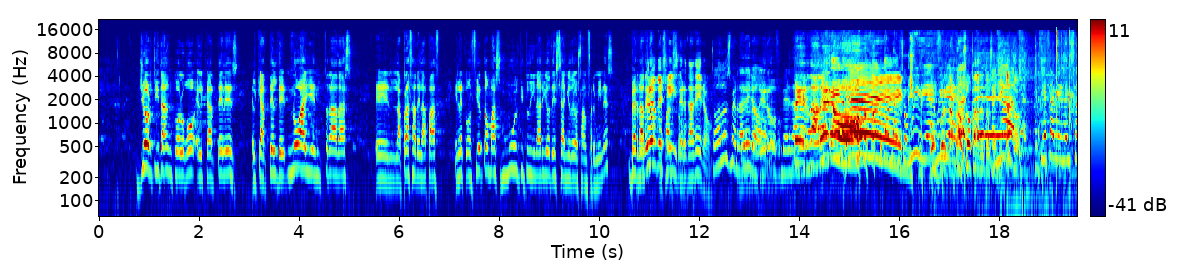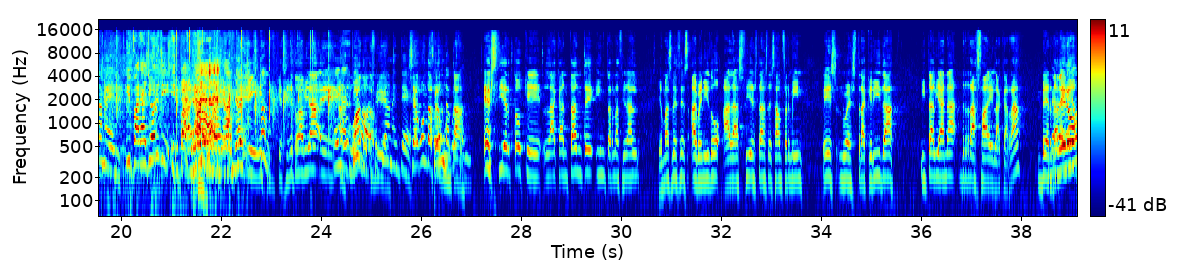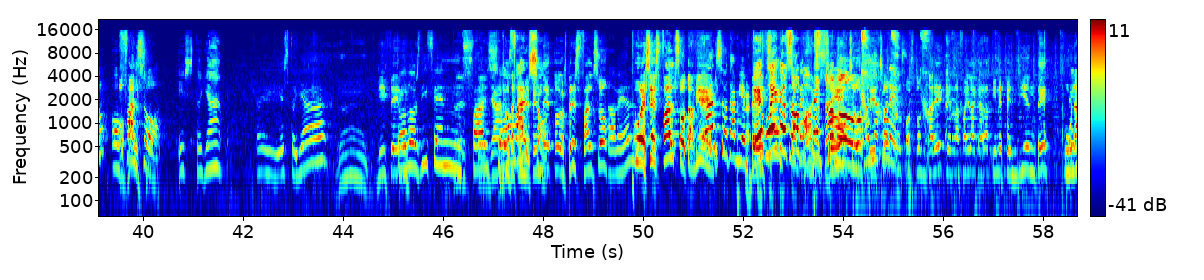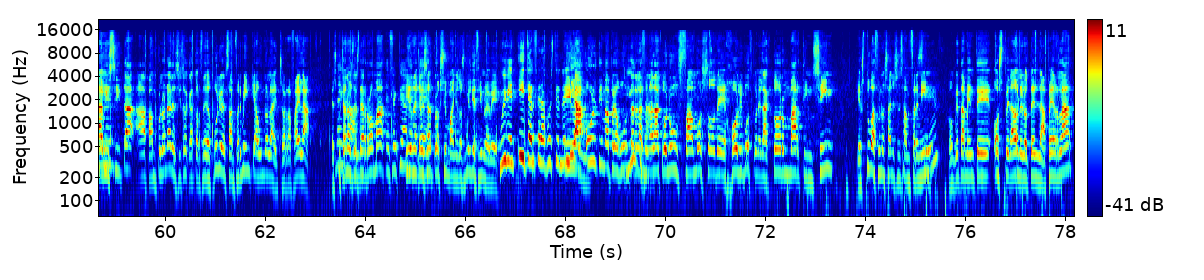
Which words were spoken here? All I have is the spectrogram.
George Dan colgó el, carteles, el cartel de No hay entradas en la Plaza de la Paz en el concierto más multitudinario de ese año de los Sanfermines. Yo ¿Verdadero creo que o falso? sí, verdadero. Todo es verdadero. Verdadero. Verdadero. ¡Verdadero! Un fuerte aplauso, Muy bien, Un muy fuerte bien. aplauso para nuestros Genial. invitados. Empieza bien el examen. Y para Georgie. Y para allá, que sigue todavía eh, En actuando activo, también. efectivamente. Segunda Segunda pregunta. cuestión. ¿Es cierto que la cantante internacional que más veces ha venido a las fiestas de San Fermín es nuestra querida italiana Rafaela Carrà? ¿Verdadero, ¿Verdadero o falso? Esto ya... Ay, esto ya. Dicen... Todos dicen Esto falso. ya. Yo falso. Depende, todos tres falso. A ver. Pues es falso también. Falso también. ¡Qué buenos somos! perfecto. De hecho, Los de hecho, mejores. os contaré que Rafaela Carra tiene pendiente una Venir. visita a Pamplona del 6 al 14 de julio en San Fermín, que aún no la ha hecho. Rafaela, escúchanos Venga. desde Roma y Efectivamente. regresa el próximo año, 2019. Muy bien. Y tercera cuestión del Y día. la última pregunta Y última. relacionada con un famoso de Hollywood, con el actor Martin Sheen, que estuvo hace unos años en San Fermín, Sí. concretamente hospedado en el Hotel La Perla.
